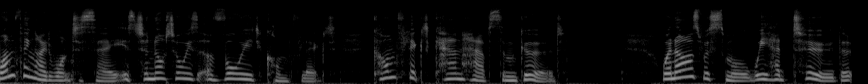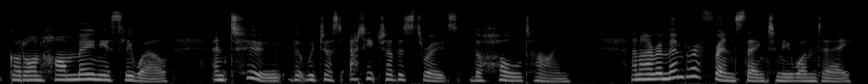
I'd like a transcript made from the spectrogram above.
One thing I'd want to say is to not always avoid conflict. Conflict can have some good. When ours were small, we had two that got on harmoniously well and two that were just at each other's throats the whole time. And I remember a friend saying to me one day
